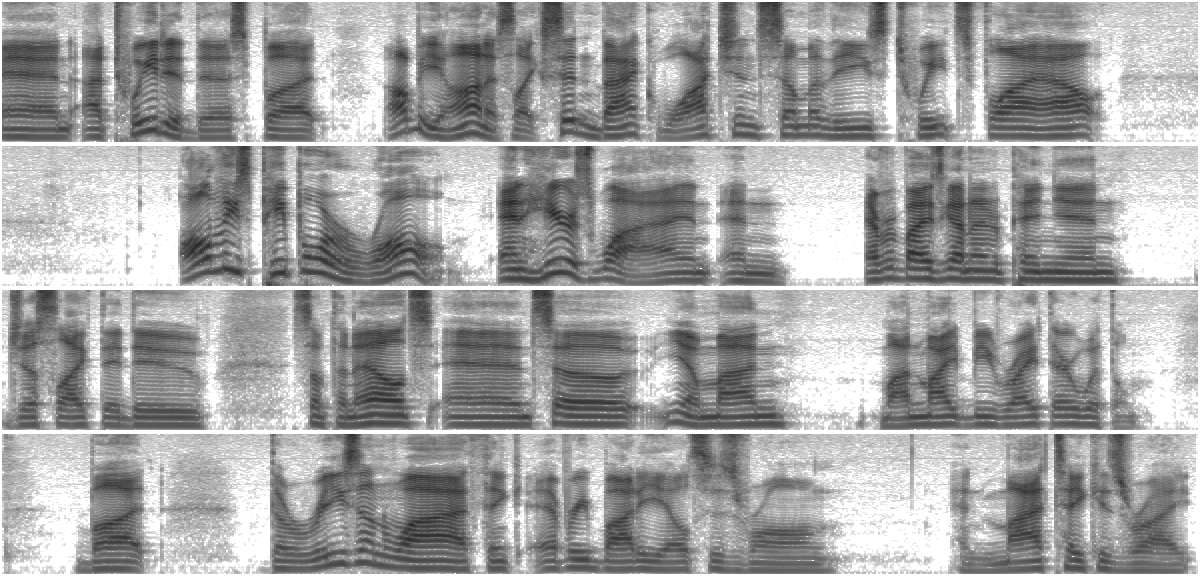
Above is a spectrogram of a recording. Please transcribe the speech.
And I tweeted this, but I'll be honest, like sitting back watching some of these tweets fly out all these people are wrong. And here's why. And, and everybody's got an opinion, just like they do something else. And so, you know, mine mine might be right there with them. But the reason why I think everybody else is wrong and my take is right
